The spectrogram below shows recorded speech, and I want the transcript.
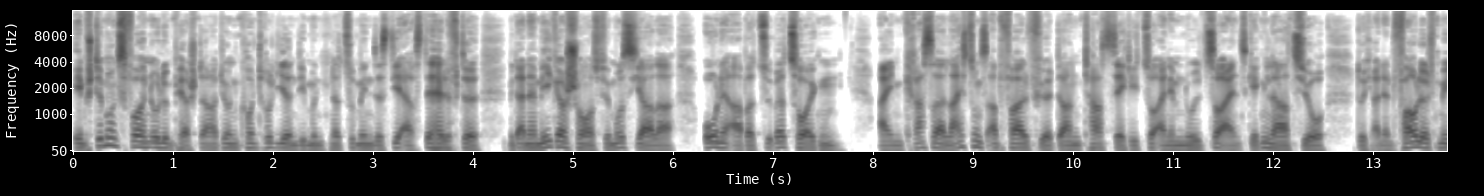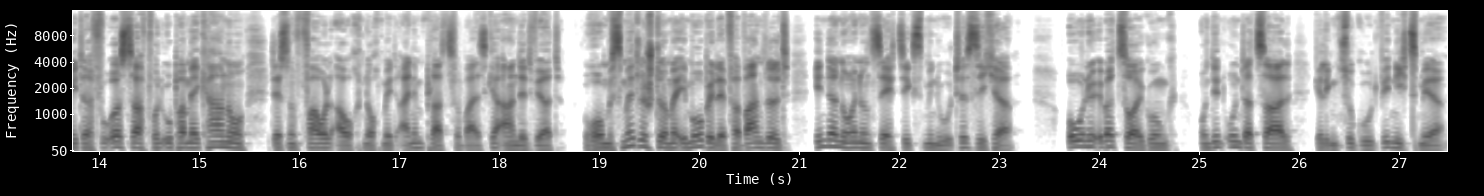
Im stimmungsvollen Olympiastadion kontrollieren die Münchner zumindest die erste Hälfte mit einer Megachance für Musiala, ohne aber zu überzeugen. Ein krasser Leistungsabfall führt dann tatsächlich zu einem 0 zu 1 gegen Lazio durch einen Foulelfmeter verursacht von Upamecano, dessen Foul auch noch mit einem Platzverweis geahndet wird. Roms Mittelstürmer Immobile verwandelt in der 69. Minute sicher. Ohne Überzeugung und in Unterzahl gelingt so gut wie nichts mehr.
